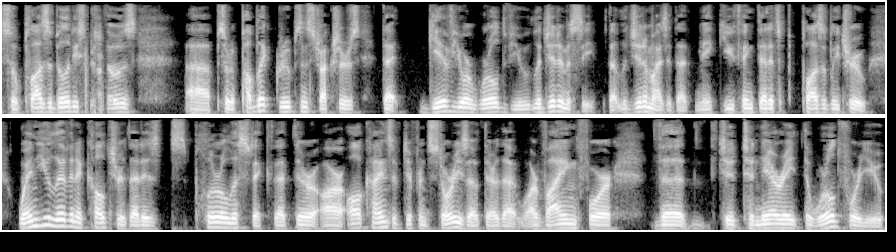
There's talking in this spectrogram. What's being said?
So plausibility, for those uh, sort of public groups and structures that give your worldview legitimacy, that legitimize it, that make you think that it's plausibly true. When you live in a culture that is pluralistic, that there are all kinds of different stories out there that are vying for the to, to narrate the world for you,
